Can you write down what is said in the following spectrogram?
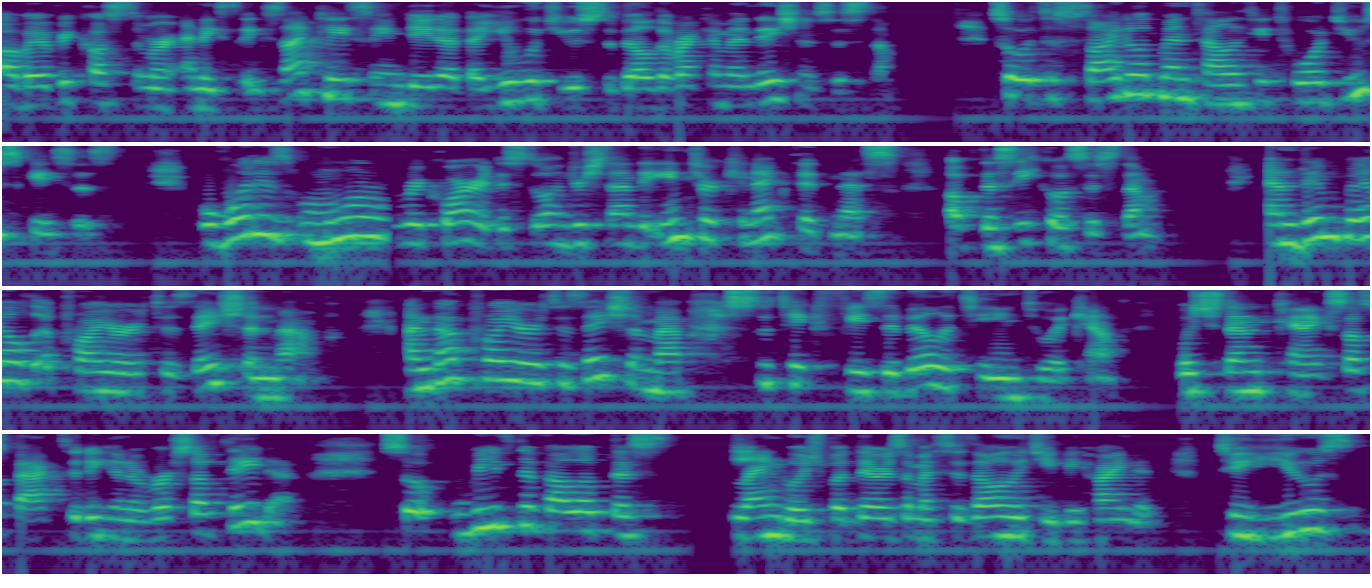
of every customer. And it's exactly the same data that you would use to build a recommendation system. So it's a siloed mentality toward use cases. But what is more required is to understand the interconnectedness of this ecosystem and then build a prioritization map. And that prioritization map has to take feasibility into account, which then connects us back to the universe of data. So we've developed this language, but there's a methodology behind it to use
